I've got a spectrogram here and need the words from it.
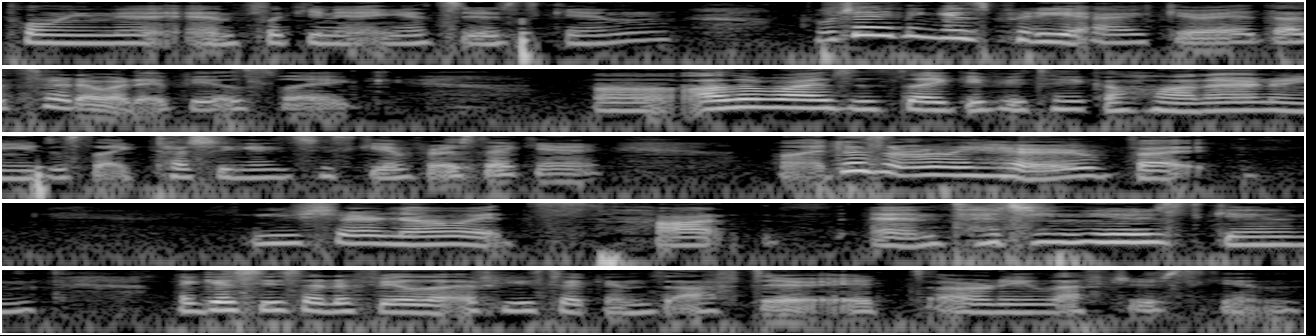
pulling it and flicking it against your skin, which I think is pretty accurate. That's sort of what it feels like. Uh, otherwise, it's like if you take a hot iron and you just like touching against your skin for a second. Uh, it doesn't really hurt, but you sure know it's hot and touching your skin. I guess you sort of feel it a few seconds after it's already left your skin.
